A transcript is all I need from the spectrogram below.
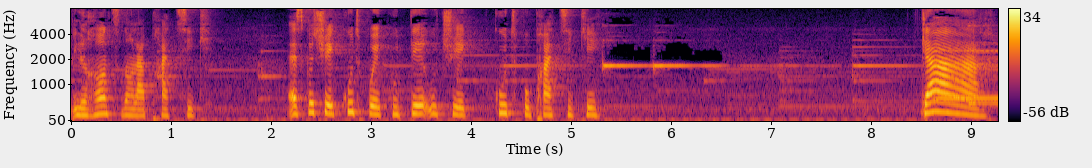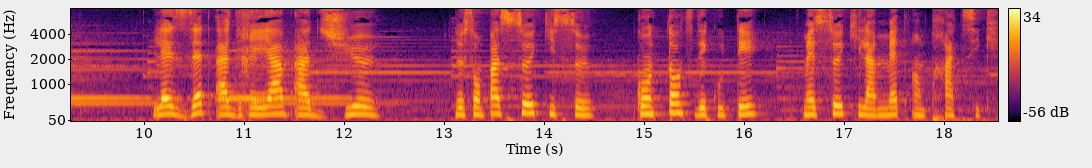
Ils rentrent dans la pratique. Est-ce que tu écoutes pour écouter ou tu écoutes pour pratiquer? Car les êtres agréables à Dieu ne sont pas ceux qui se contentent d'écouter, mais ceux qui la mettent en pratique.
